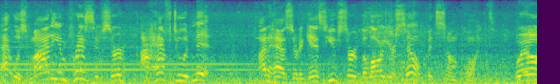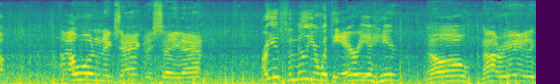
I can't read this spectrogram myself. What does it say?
That was mighty impressive, sir. I have to admit. I'd hazard a guess you've served the law yourself at some point. Well, I wouldn't exactly say that. Are you familiar with the area here? No, not really.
